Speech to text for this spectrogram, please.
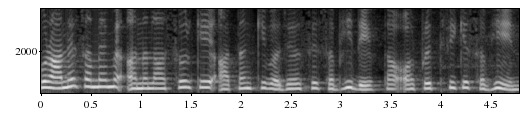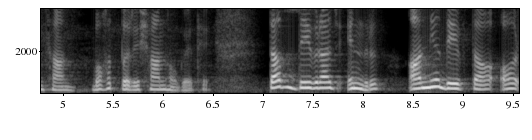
पुराने समय में अनलासुर के आतंक की वजह से सभी देवता और पृथ्वी के सभी इंसान बहुत परेशान हो गए थे। तब देवराज इंद्र अन्य देवता और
